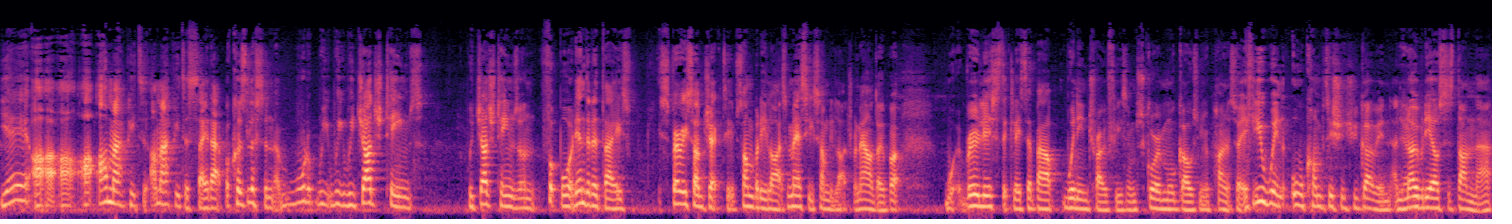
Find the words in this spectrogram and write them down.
yeah. I, I, I, I'm happy to. I'm happy to say that because listen, what, we, we we judge teams. We judge teams on football. At the end of the day, it's, it's very subjective. Somebody likes Messi, somebody likes Ronaldo, but realistically, it's about winning trophies and scoring more goals than your opponent. So if you win all competitions you go in, and Yeah. nobody else has done that,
